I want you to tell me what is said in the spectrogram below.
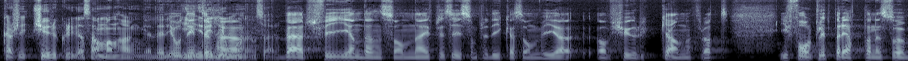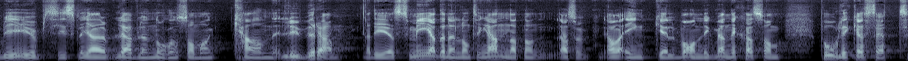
kanske kyrkliga sammanhang eller jo, i, det är inte religionen. Den här världsfienden som, nej, precis som predikas om via, av kyrkan. För att i folkligt berättande så blir ju precis djävulen någon som man kan lura det är smeden eller någonting annat, någon, alltså ja, enkel vanlig människa som på olika sätt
